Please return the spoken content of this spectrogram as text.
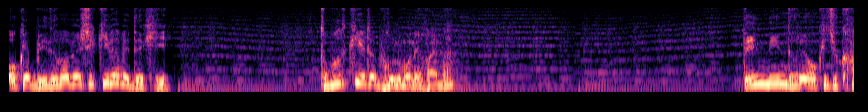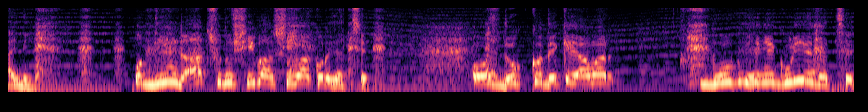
ওকে বিধবা বেশে কীভাবে দেখি? তোমার কি এটা ভুল মনে হয় না? তিন দিন ধরে ও কিছু খায়নি। ও দিন রাত শুধু শিবা শিবা করে যাচ্ছে। ওর দুঃখ দেখে আমার বুক ভেঙে গুড়িয়ে যাচ্ছে।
